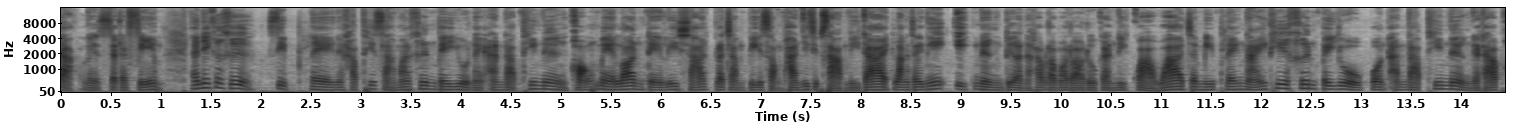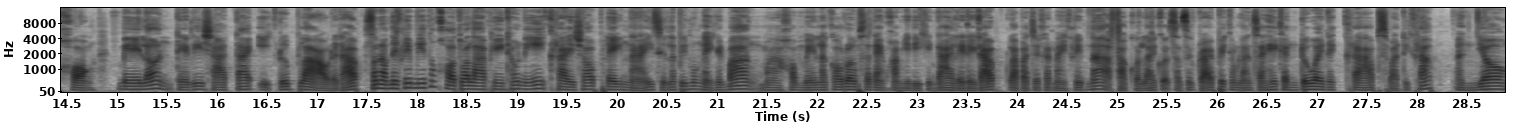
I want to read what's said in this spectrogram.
จาก r e s e t Film และนี่ก็คือ 10 เพลงนะครับ ที่สามารถขึ้นไปอยู่ในอันดับที่ 1 ของ Melon Daily Chart ประจำปี 2023 นี้ได้ หลังจากนี้อีก 1 เดือนนะครับ เรามารอดูกันดีกว่าว่าจะมีเพลงไหนที่ขึ้นไปอยู่บนอันดับที่1นะครับของ Melon Daily Chart ได้อีกหรือเปล่านะครับสำหรับในคลิปนี้ต้องขอตัวลาเพียงเท่านี้ใครชอบเพลงไหนศิลปินวงไหนกันบ้าง มาคอมเมนต์แล้วก็ร่วมแสดงความยินดีกันได้เลยนะครับ กลับมาเจอกันใหม่คลิปหน้า ฝากกดไลค์ กด subscribe เป็นกำลังใจให้กันด้วยนะครับ สวัสดีครับ อันยอง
